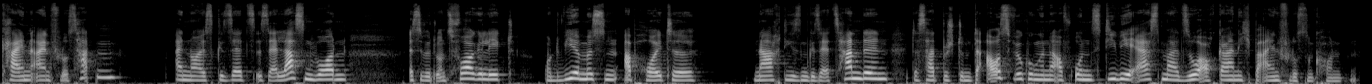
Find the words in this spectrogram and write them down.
keinen Einfluss hatten. Ein neues Gesetz ist erlassen worden, es wird uns vorgelegt und wir müssen ab heute nach diesem Gesetz handeln. Das hat bestimmte Auswirkungen auf uns, die wir erstmal so auch gar nicht beeinflussen konnten.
